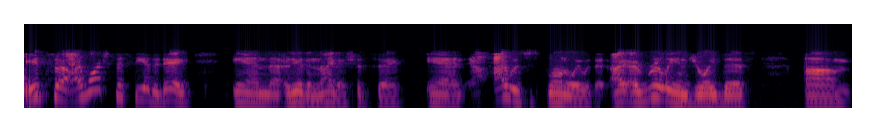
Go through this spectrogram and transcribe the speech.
it's uh, I watched this the other day and uh, the other night, I should say, and I was just blown away with it. I, I really enjoyed this. Um,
